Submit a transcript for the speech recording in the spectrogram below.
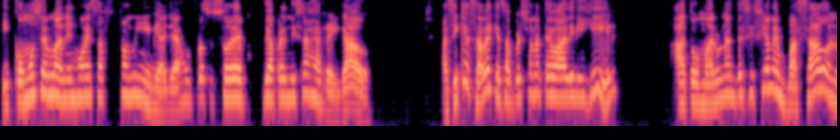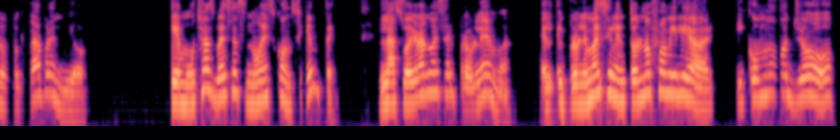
y cómo se manejó esa familia, ya es un proceso de, de aprendizaje arraigado. Así que sabes que esa persona te va a dirigir a tomar unas decisiones basado en lo que aprendió, que muchas veces no es consciente. La suegra no es el problema, el, el problema es el entorno familiar y cómo yo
